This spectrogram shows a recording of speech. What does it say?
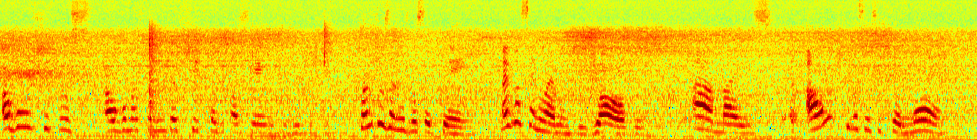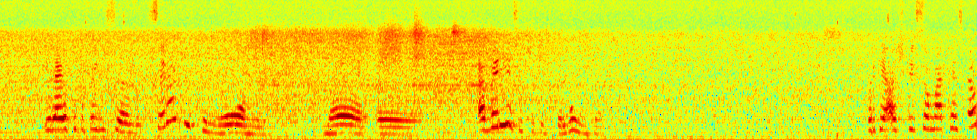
alguns tipos, algumas perguntas típicas de paciente, do tipo, quantos anos você tem? Mas você não é muito jovem? Ah, mas aonde que você se formou? E daí eu fico pensando, será que com um homem, né, é, haveria esse tipo de pergunta? Porque eu acho que isso é uma questão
